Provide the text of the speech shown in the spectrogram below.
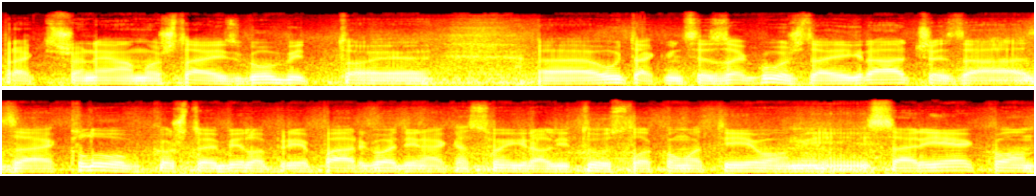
praktično nemamo šta izgubiti. To je e, utakmice za guš, za igrače, za, za klub, ko što je bilo prije par godina kad smo igrali tu s Lokomotivom i sa Rijekom,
